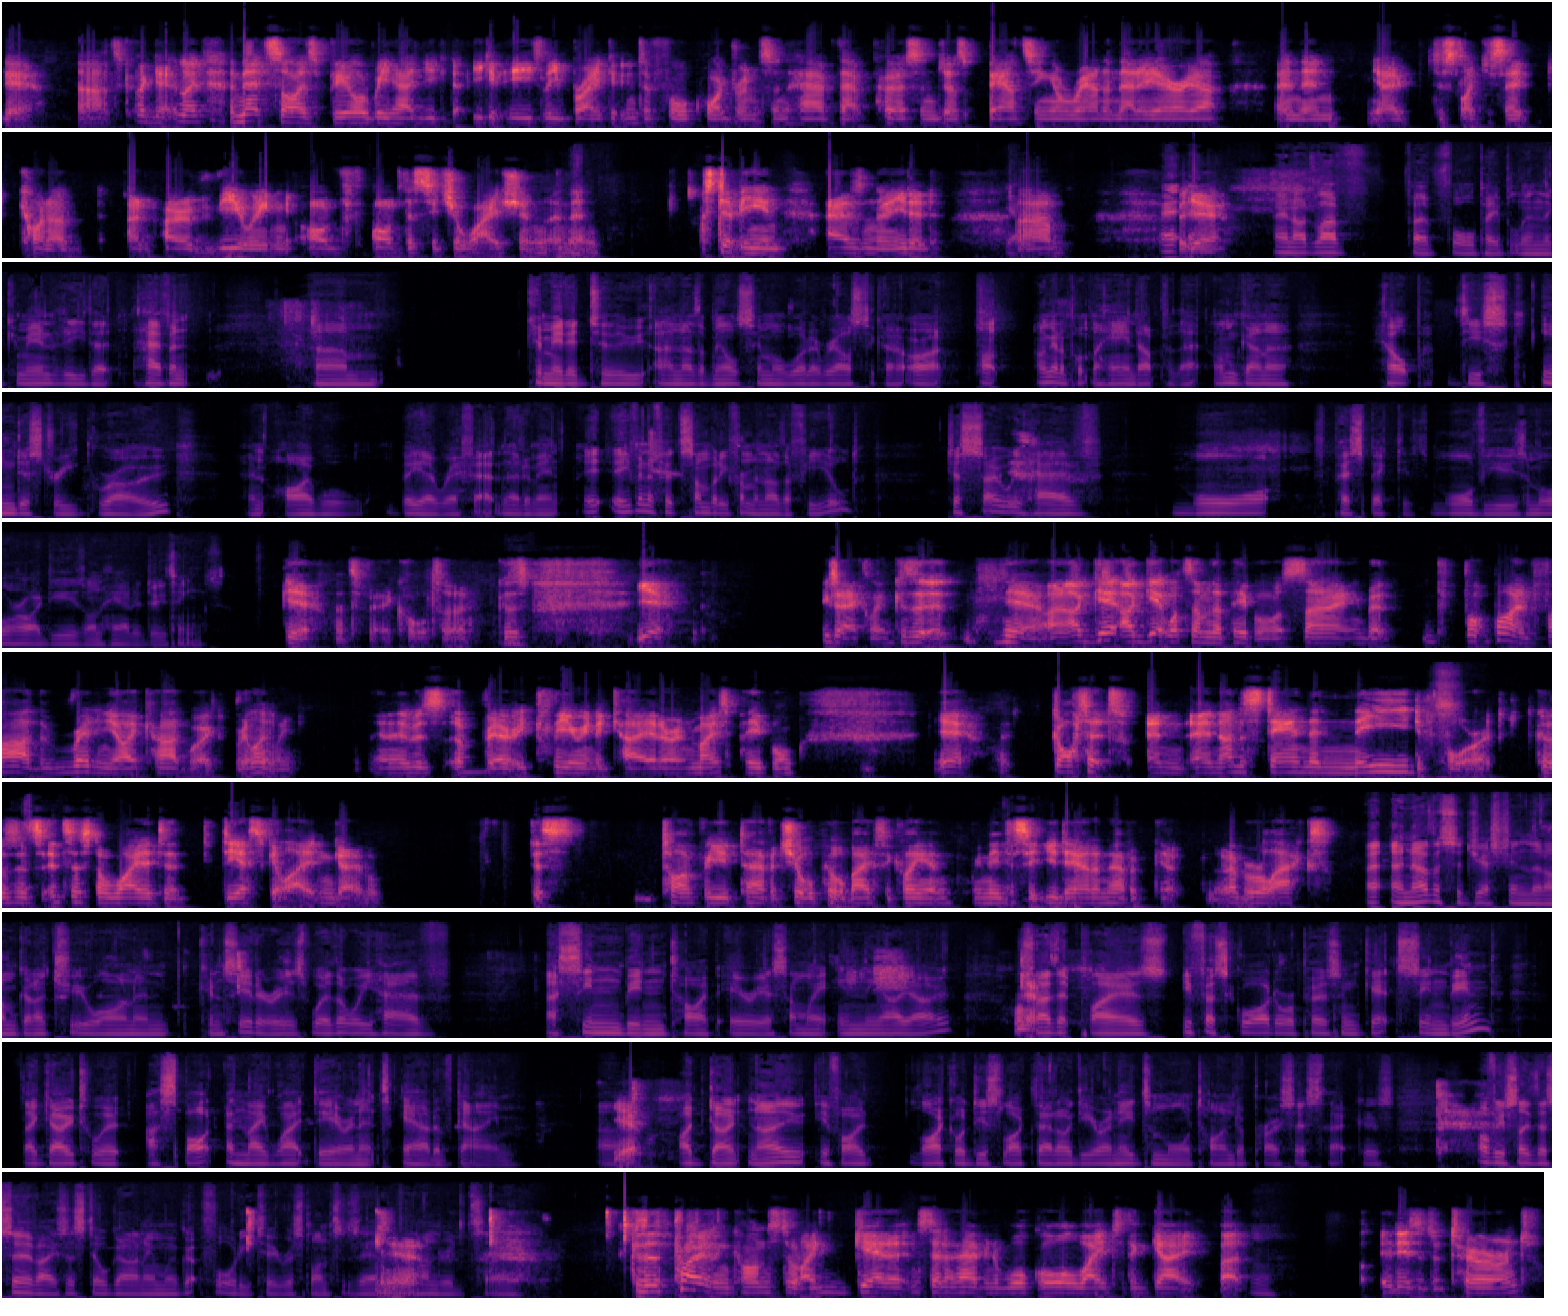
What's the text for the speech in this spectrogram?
yeah. No, it's, like and that size field we had, you could you could easily break it into four quadrants and have that person just bouncing around in that area, and then you know just like you said, kind of an overviewing of of the situation, and then stepping in as needed. Yeah. Um, And, yeah, and, and I'd love for four people in the community that haven't um, committed to another milsim or whatever else to go. All right, I'm going to put my hand up for that. I'm going to help this industry grow, and I will be a ref at that event, even if it's somebody from another field, just so we have more perspectives, more views, more ideas on how to do things. Yeah, that's fair call too. Because, yeah, exactly. Because, yeah, I, I get I get what some of the people were saying, but by and far, the red and yellow card worked brilliantly, and it was a very clear indicator. And most people, yeah, got it and and understand the need for it because it's it's just a way to de-escalate and go, just time for you to have a chill pill basically, and we need to sit you down and have a have a relax. Another suggestion that I'm going to chew on and consider is whether we have a sin bin type area somewhere in the AO Yeah. so that players, if a squad or a person gets sin binned, they go to a, a spot and they wait there and it's out of game. Um, Yeah. I don't know if I like or dislike that idea. I need some more time to process that because obviously the surveys are still going in. We've got 42 responses out of Yeah. 100. So because there's pros and cons to it. I get it. Instead of having to walk all the way to the gate, but Mm. it is a deterrent.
